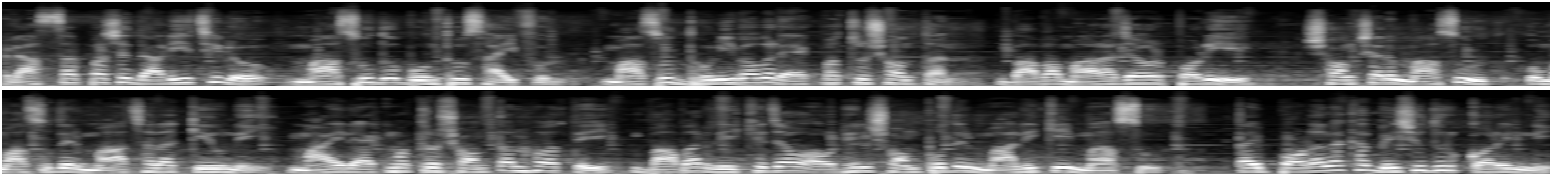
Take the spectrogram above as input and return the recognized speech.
রাস্তার পাশে দাঁড়িয়েছিল মাসুদ ও বন্ধু সাইফুল। মাসুদ ধনী বাবার একমাত্র সন্তান। বাবা মারা যাওয়ার পরে সংসারে মাসুদ ও মাসুদের মা ছাড়া কেউ নেই। মায়ের একমাত্র সন্তান হওয়াতে বাবার রেখে যাওয়া অঢেল সম্পদের মালিকই মাসুদ। তাই পড়ালেখা বেশি দূর করেননি।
